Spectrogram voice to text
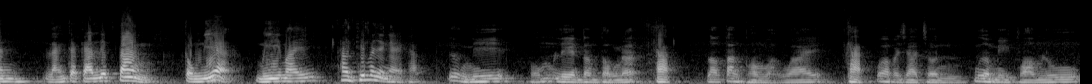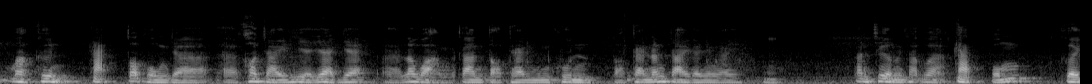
นหลังจากการเลือกตั้ง ตรงเนี้ยมีไหมท่านคิดว่ายังไงครับ เรื่องนี้ผมเรียนตรงๆนะครับ เราตั้งความหวังไว้ครับว่าประชาชนเมื่อมีความรู้มากขึ้นครับก็คงจะเอ่อเข้าใจที่จะแยกแยะเอ่อระหว่างการตอบแทนบุญคุณ ตอบแทนน้ำใจกันยังไงอืมท่านเชื่อไหมครับว่าครับผมเคย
